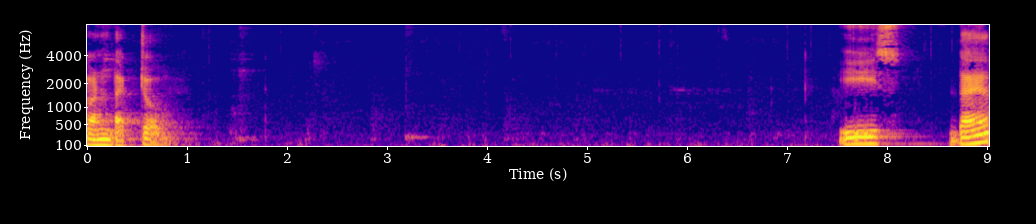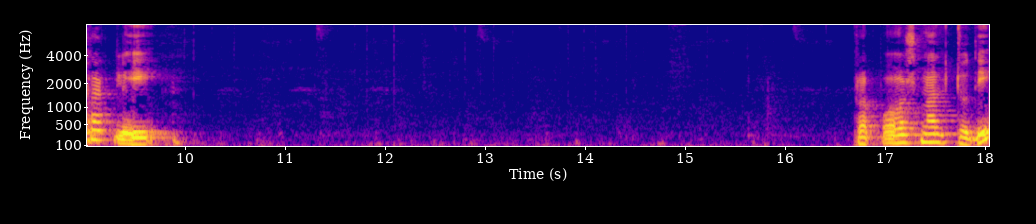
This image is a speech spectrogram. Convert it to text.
conductor is directly proportional to the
